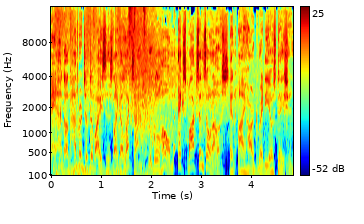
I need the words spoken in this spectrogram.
and on hundreds of devices like Alexa, Google Home, Xbox, and Sonos. An iHeartRadio station.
